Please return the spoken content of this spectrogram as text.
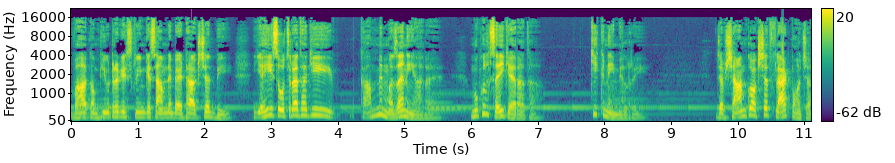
वहाँ कंप्यूटर के स्क्रीन के सामने बैठा अक्षत भी यही सोच रहा था कि काम में मज़ा नहीं आ रहा है। मुकुल सही कह रहा था, किक नहीं मिल रही। जब शाम को अक्षत फ्लैट पहुँचा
